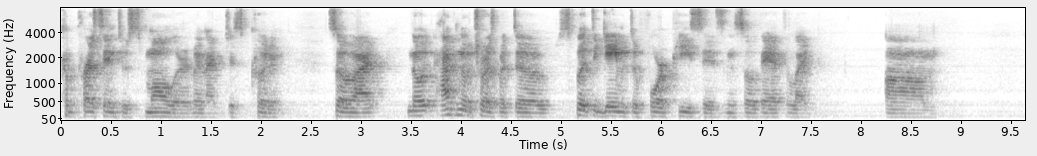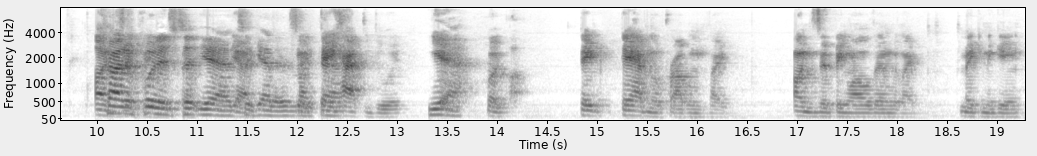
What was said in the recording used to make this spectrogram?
compress it into smaller, but I just couldn't. So I no have no choice but to split the game into four pieces, and so they had to like um Try to put it to, yeah, Yeah. together So like they that. had to do it, yeah. but they they have no problem like unzipping all of them and like making the game.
